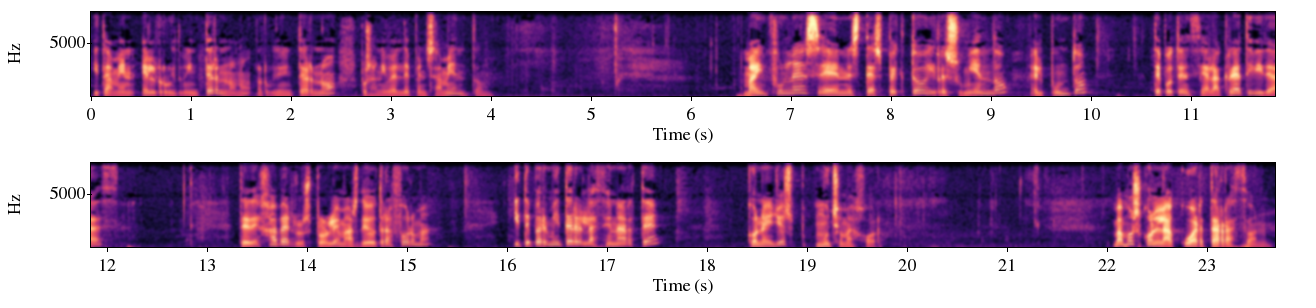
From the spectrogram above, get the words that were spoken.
y también el ruido interno, ¿no? El ruido interno, pues a nivel de pensamiento. Mindfulness en este aspecto y resumiendo el punto, te potencia la creatividad, te deja ver los problemas de otra forma y te permite relacionarte con ellos mucho mejor. Vamos con la cuarta razón.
